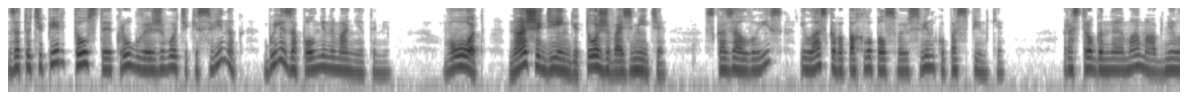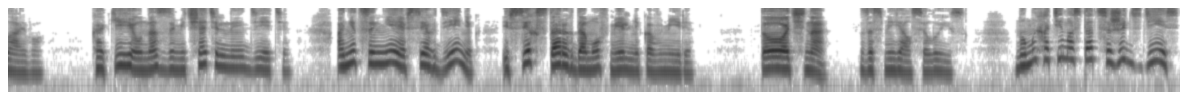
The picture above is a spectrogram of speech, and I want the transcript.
зато теперь толстые круглые животики свинок были заполнены монетами. «Вот, наши деньги тоже возьмите», — сказал Луис и ласково похлопал свою свинку по спинке. Растроганная мама обняла его. «Какие у нас замечательные дети! Они ценнее всех денег и всех старых домов мельника в мире». «Точно!» — засмеялся Луис. «Но мы хотим остаться жить здесь,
